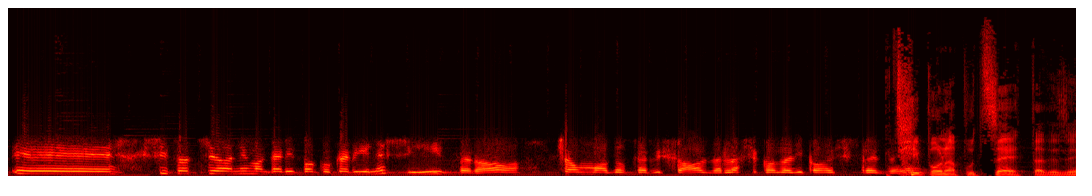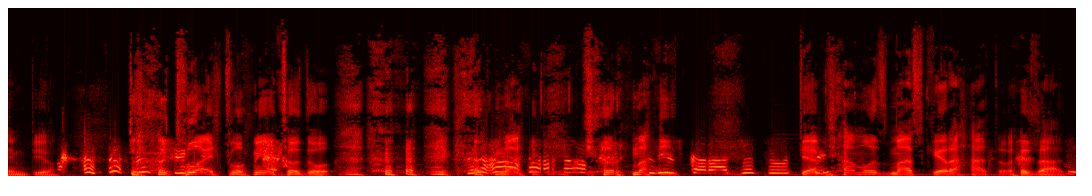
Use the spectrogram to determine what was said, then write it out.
e situazioni magari poco carine sì, però c'è un modo per risolverla a seconda di come si presenta. Tipo una puzzetta, ad esempio. Tu, tu hai il tuo metodo che ormai, che ormai Li scoraggio tutti. ti abbiamo smascherato, esatto.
